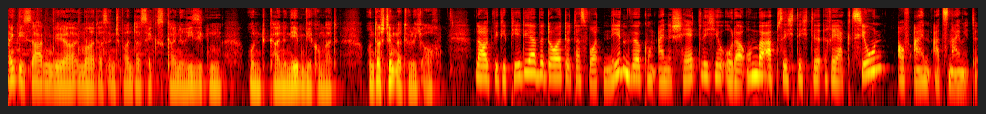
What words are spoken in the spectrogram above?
Eigentlich sagen wir ja immer, dass entspannter Sex keine Risiken und keine Nebenwirkungen hat. Und das stimmt natürlich auch. Laut Wikipedia bedeutet das Wort Nebenwirkung eine schädliche oder unbeabsichtigte Reaktion auf ein Arzneimittel.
